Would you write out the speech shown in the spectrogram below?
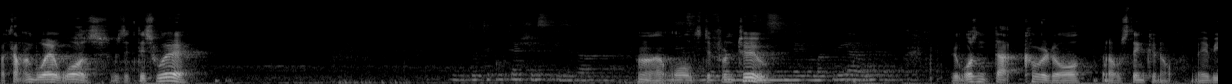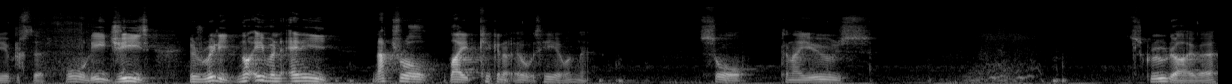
I can't remember where it was. Was it this way? Oh, that wall's different too. But it wasn't that corridor that I was thinking of. Maybe it was the. Holy jeez! It was really not even any natural light kicking it. It was here, wasn't it? So, can I use screwdriver?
